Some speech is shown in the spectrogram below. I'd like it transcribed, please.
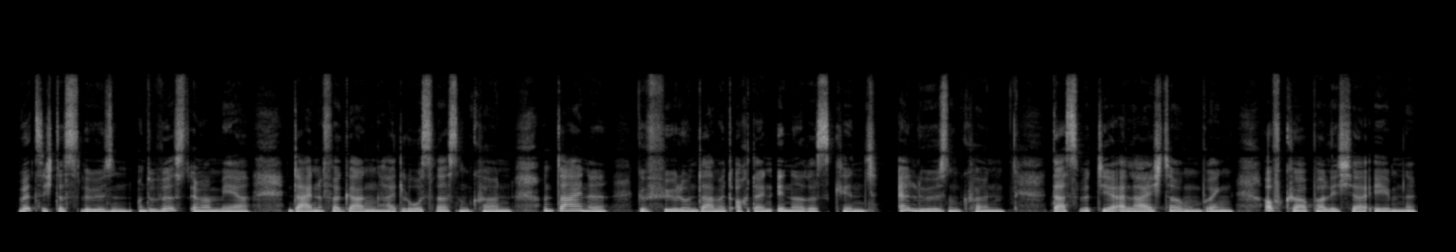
wird sich das lösen und du wirst immer mehr deine Vergangenheit loslassen können und deine Gefühle und damit auch dein inneres Kind erlösen können. Das wird dir Erleichterung bringen auf körperlicher Ebene,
